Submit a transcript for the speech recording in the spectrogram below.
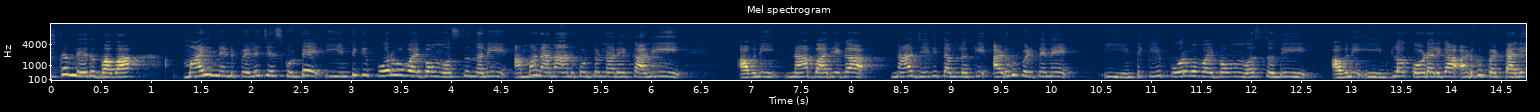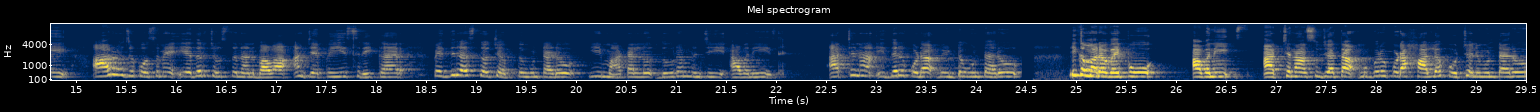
ఇష్టం లేదు బావా. మాయని నేను పెళ్ళి చేసుకుంటే ఈ ఇంటికి పూర్వ వైభవం వస్తుందని అమ్మ నాన్న అనుకుంటున్నారే కానీ అవని నా భార్యగా నా జీవితంలోకి అడుగు పెడితేనే ఈ ఇంటికి పూర్వ వైభవం వస్తుంది. అవని ఈ ఇంట్లో కోడలిగా అడుగు పెట్టాలి. ఆ రోజు కోసమే ఎదురు చూస్తున్నాను బావా అని చెప్పి శ్రీకర్ పెద్దిరాజుతో చెప్తూ ఉంటాడు. ఈ మాటలను దూరం నుంచి అవని అర్చన ఇద్దరు కూడా వింటూ ఉంటారు. ఇక మరోవైపు అవని అర్చన సుజాత ముగ్గురు కూడా హాల్లో కూర్చొని ఉంటారు.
